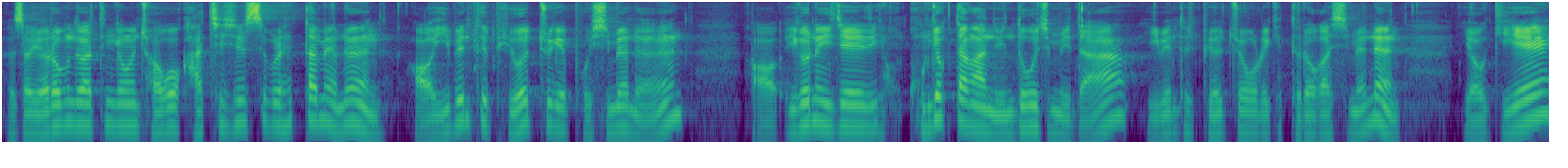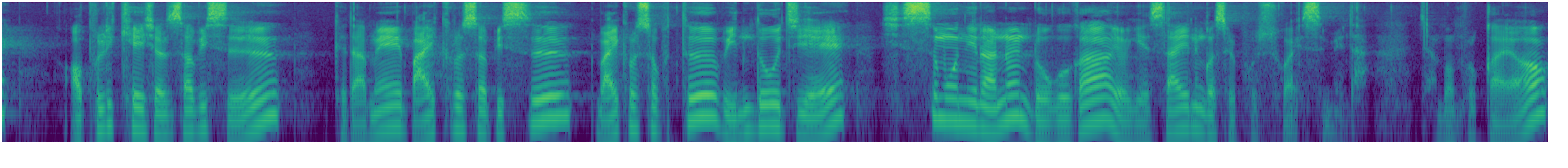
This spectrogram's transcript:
그래서 여러분들 같은 경우는 저거 같이 실습을 했다면은 어, Event Viewer 쪽에 보시면은 어, 이거는 이제 공격당한 Windows입니다. Event Viewer 쪽으로 이렇게 들어가시면은 여기에 어플리케이션 서비스, 그 다음에 마이크로 서비스, Microsoft Windows의 Sysmon이라는 로그가 여기에 쌓이는 것을 볼 수가 있습니다. 자, 한번 볼까요?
